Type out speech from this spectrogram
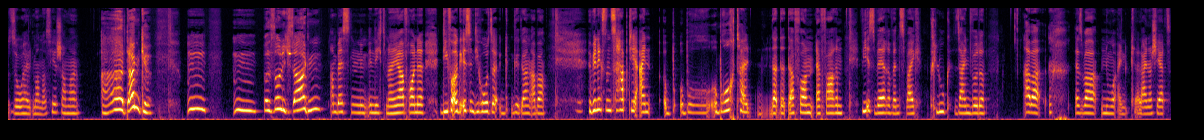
so hält man das hier schon mal. Ah, danke. Mm, mm, was soll ich sagen? Am besten in, in nichts mehr. Ja, Freunde, die Folge ist in die Hose gegangen, aber wenigstens habt ihr ein Bruchteil davon erfahren, wie es wäre, wenn Spike klug sein würde. Aber es war nur ein kleiner Scherz.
